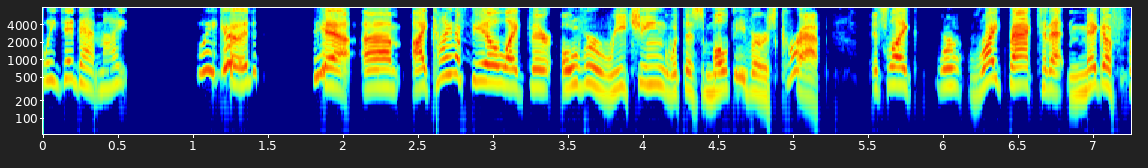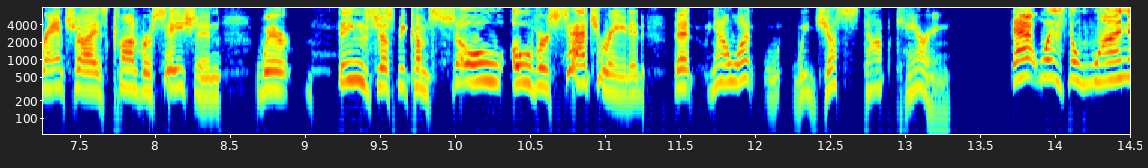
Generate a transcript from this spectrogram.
We did that, mate. We good. Yeah, um, I kind of feel like they're overreaching with this multiverse crap. It's like we're right back to that mega franchise conversation where things just become so oversaturated that, you know what, we just stop caring. That was the one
